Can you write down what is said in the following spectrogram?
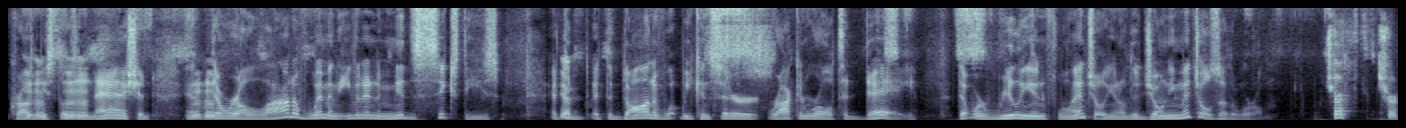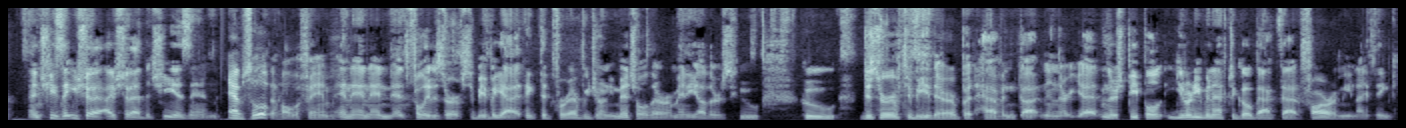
Crosby, Mm-hmm, Stills, and Nash, and, and there were a lot of women, even in the mid '60s, at Yep. the at the dawn of what we consider rock and roll today, that were really influential. You know, the Joni Mitchells of the world. Sure, sure. And she's you should I should add that she is in absolutely the Hall of Fame and and and, and fully deserves to be. But yeah, I think that for every Joni Mitchell, there are many others who who deserve to be there but haven't gotten in there yet. And there's people you don't even have to go back that far. I mean, I think.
